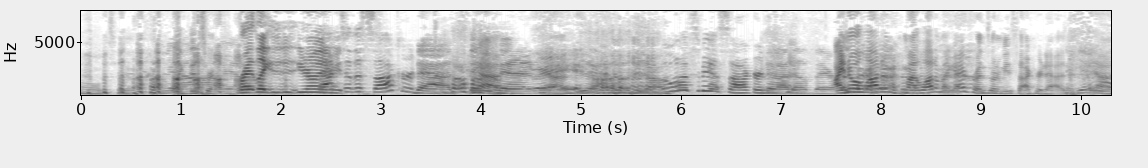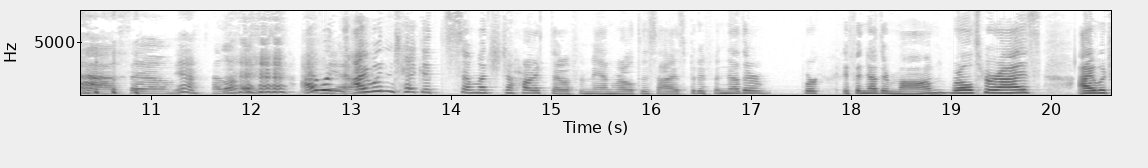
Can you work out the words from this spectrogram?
asshole too." like this, right? right? Like you know, what I Back mean? to the soccer dad statement, right? Who wants to be a soccer dad out there? I know a lot of my a lot of my guy friends want to be soccer dads. Yeah, so yeah. I love it. I wouldn't. I wouldn't take it so much to heart though if a man rolled his eyes, but if another work, if another mom rolled her eyes, I would.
